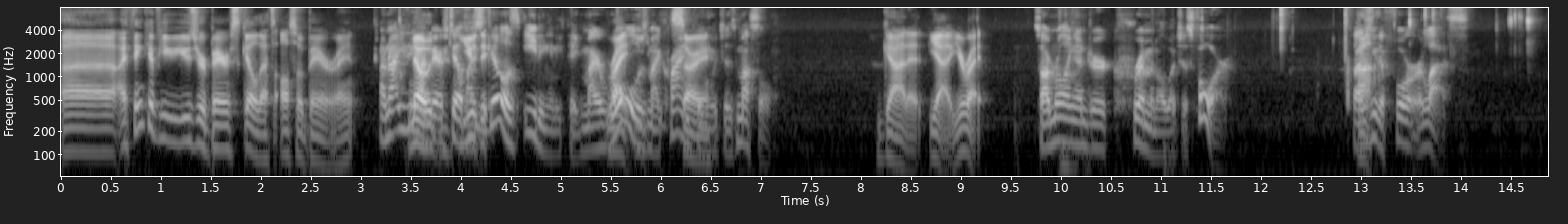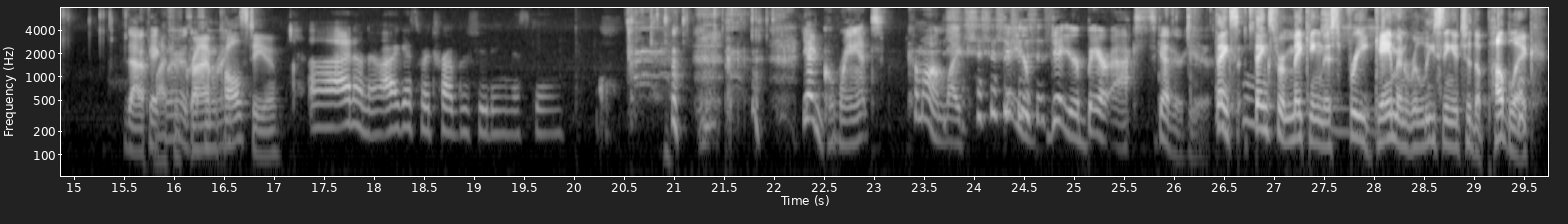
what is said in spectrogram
uh, I think if you use your bear skill, that's also bear, right? I'm not using No, my bear skill. My skill is eating anything. My role Right, is my crime sorry. thing, which is muscle. Got it. Yeah, you're right. So I'm rolling under criminal, which is four. So I just Ah. need a four or less. Is that okay, Life Claire? of Does that crime sound right? calls to you. Uh, I don't know. I guess we're troubleshooting this game. yeah, Grant. Come on, like get your get your bear acts together here. Thanks, thanks for making this free game and releasing it to the public.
